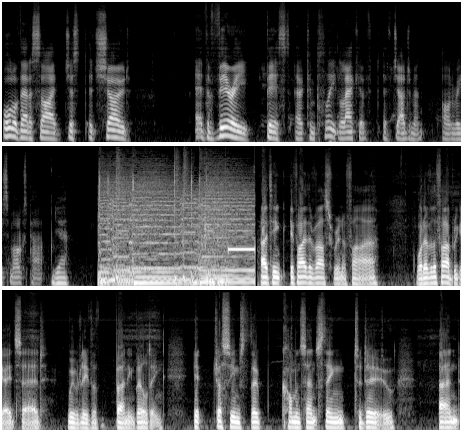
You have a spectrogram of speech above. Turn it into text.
all of that aside, just it showed at the very best a complete lack of, of judgment on Rees Mogg's part. Yeah. I think if either of us were in a fire, whatever the fire brigade said, we would leave the burning building. It just seems the common sense thing to do, and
